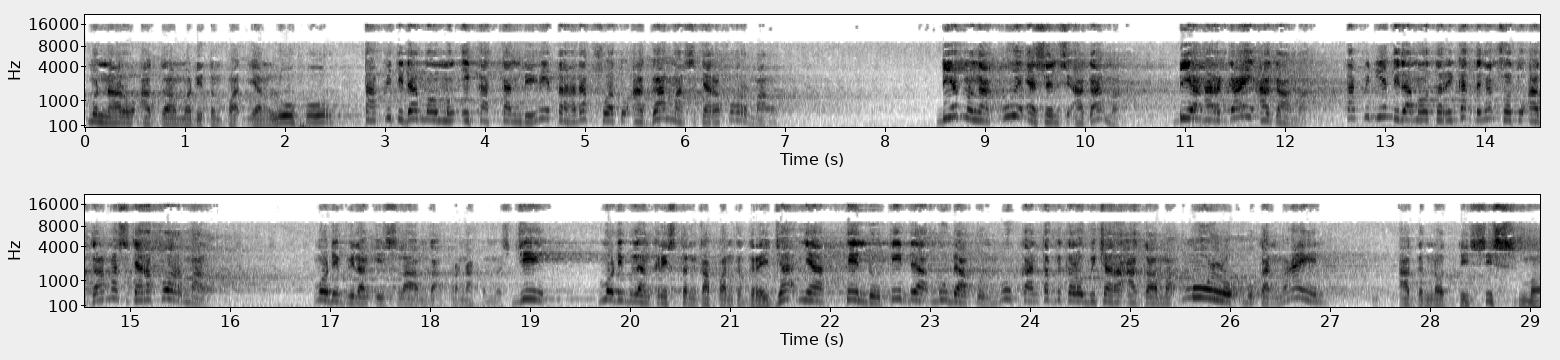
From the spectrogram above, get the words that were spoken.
menaruh agama di tempat yang luhur, tapi tidak mau mengikatkan diri terhadap suatu agama secara formal. Dia mengakui esensi agama, dia hargai agama, tapi dia tidak mau terikat dengan suatu agama secara formal. Mau dibilang Islam gak pernah ke masjid, mau dibilang Kristen kapan ke gerejanya, Hindu tidak, Buddha pun bukan, tapi kalau bicara agama muluk bukan main. Agnotisisme,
